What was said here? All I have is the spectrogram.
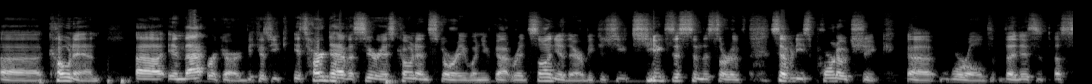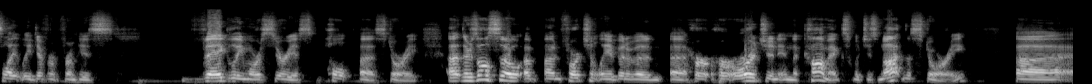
uh, conan uh, in that regard because you, it's hard to have a serious conan story when you've got red sonja there because she she exists in this sort of 70s porno chic uh, world that is a slightly different from his vaguely more serious pulp uh, story. Uh, there's also, uh, unfortunately, a bit of a uh, her her origin in the comics, which is not in the story, uh,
